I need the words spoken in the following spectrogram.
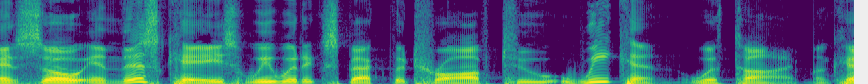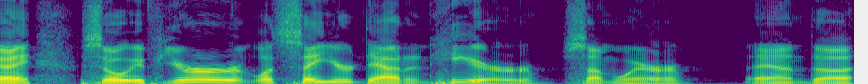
And so in this case, we would expect the trough to weaken with time, okay? So if you're, let's say you're down in here somewhere, and uh,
